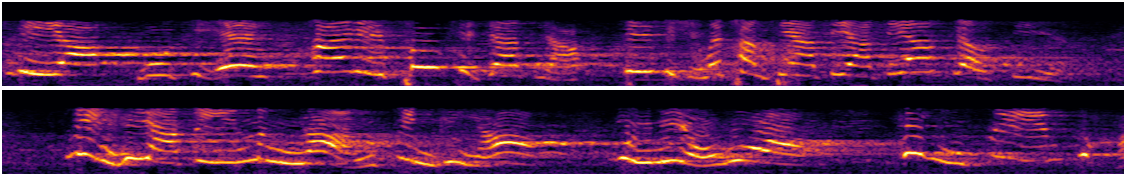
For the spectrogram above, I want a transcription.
是啊，母亲，海里出去家乡，只是想要探听爹爹消息。恁兄弟两人进京，为了我，放心不下。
